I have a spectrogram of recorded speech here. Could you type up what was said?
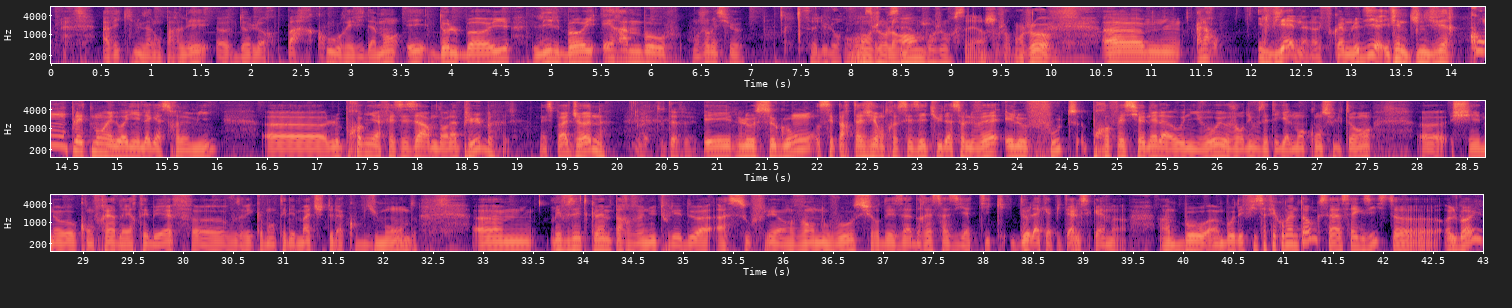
avec qui nous allons parler euh, de leur parcours évidemment et Dollboy, Lil Boy et Rambo. Bonjour messieurs. Salut Laurent. Bonjour salut Laurent, Serge. bonjour Serge. Bonjour, bonjour. Euh, alors, ils viennent, alors il faut quand même le dire, ils viennent d'univers complètement éloignés de la gastronomie. Euh, le premier a fait ses armes dans la pub, n'est-ce pas, John? Ouais, tout à fait. Et le second s'est partagé entre ses études à Solvay et le foot professionnel à haut niveau. Et aujourd'hui, vous êtes également consultant euh, chez nos confrères de la RTBF. Euh, vous avez commenté les matchs de la Coupe du Monde. Euh, mais vous êtes quand même parvenus tous les deux à, à souffler un vent nouveau sur des adresses asiatiques de la capitale. C'est quand même un, un beau, un beau défi. Ça fait combien de temps que ça, ça existe, All Boy?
